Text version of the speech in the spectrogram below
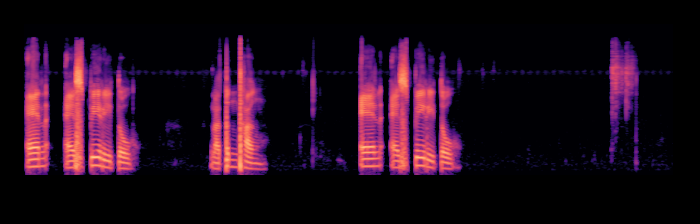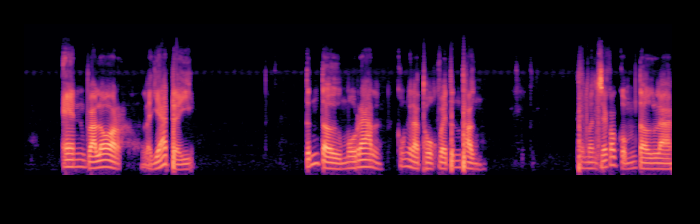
en espíritu là tinh thần en espíritu. En valor là giá trị. Tính từ moral, có nghĩa là thuộc về tinh thần. Thì mình sẽ có cụm từ là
